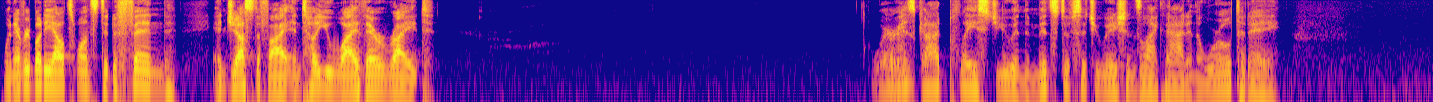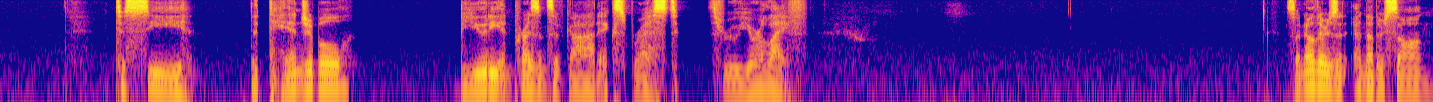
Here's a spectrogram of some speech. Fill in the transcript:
when everybody else wants to defend and justify and tell you why they're right, where has God placed you in the midst of situations like that in the world today to see the tangible beauty and presence of God expressed through your life? So I know there's an, another song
